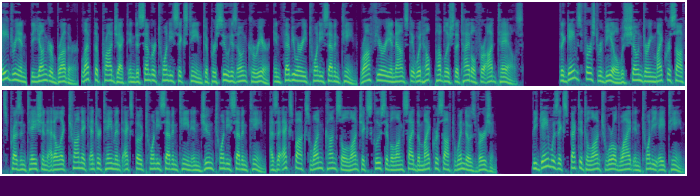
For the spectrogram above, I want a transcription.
Adrian, the younger brother, left the project in December 2016 to pursue his own career. In February 2017, Raw Fury announced it would help publish the title for Odd Tales. The game's first reveal was shown during Microsoft's presentation at Electronic Entertainment Expo 2017 in June 2017, as a Xbox One console launch exclusive alongside the Microsoft Windows version. The game was expected to launch worldwide in 2018.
